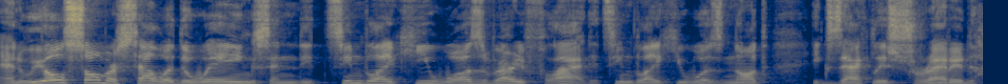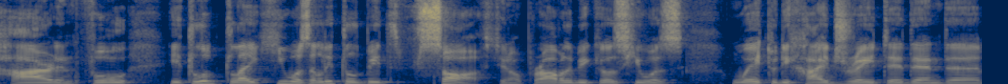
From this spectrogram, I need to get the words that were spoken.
And we all saw Marcelo at the weighings, and it seemed like he was very flat. It seemed like he was not exactly shredded, hard, and full. It looked like he was a little bit soft, you know, probably because he was way too dehydrated and uh,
